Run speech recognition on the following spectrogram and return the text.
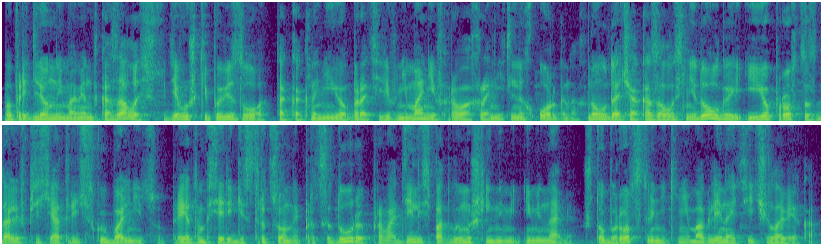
В определенный момент казалось, что девушке повезло, так как на нее обратили внимание в правоохранительных органах. Но удача оказалась недолгой, и ее просто сдали в психиатрическую больницу. При этом все регистрационные процедуры проводились под вымышленными именами, чтобы родственники не могли найти человека.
